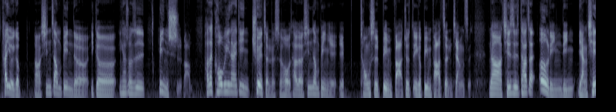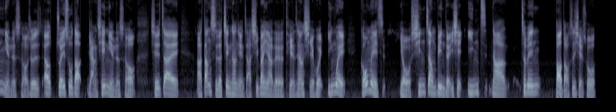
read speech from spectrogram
他有一个啊心脏病的一个应该算是病史吧。他在 COVID-19 确诊的时候，他的心脏病也也。同时并发就是一个并发症这样子。那其实他在二零零两千年的时候，就是要追溯到两千年的时候，其实，在啊当时的健康检查，西班牙的铁人三项协会因为 Gomez 有心脏病的一些因子，那这边。报道是写说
